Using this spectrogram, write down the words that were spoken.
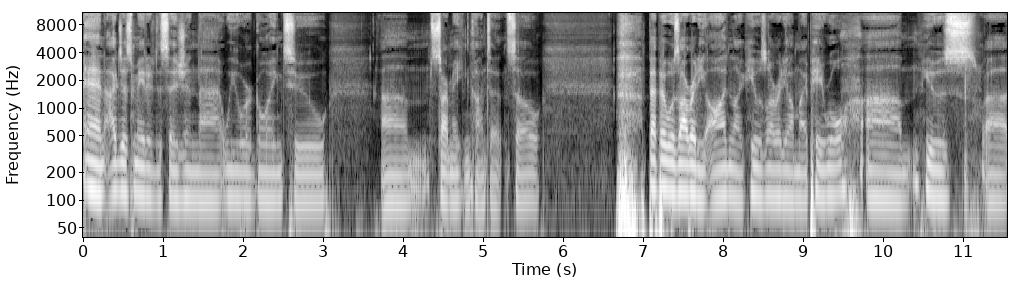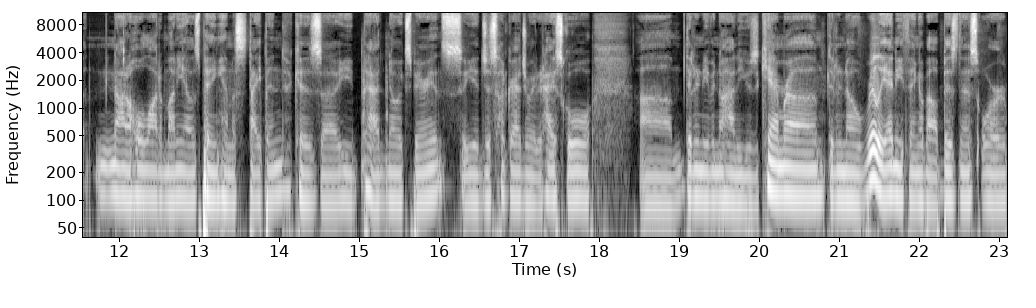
and I just made a decision that we were going to um, start making content. So Pepe was already on, like he was already on my payroll. Um, he was uh, not a whole lot of money. I was paying him a stipend because uh, he had no experience. So he had just graduated high school, um, didn't even know how to use a camera, didn't know really anything about business or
